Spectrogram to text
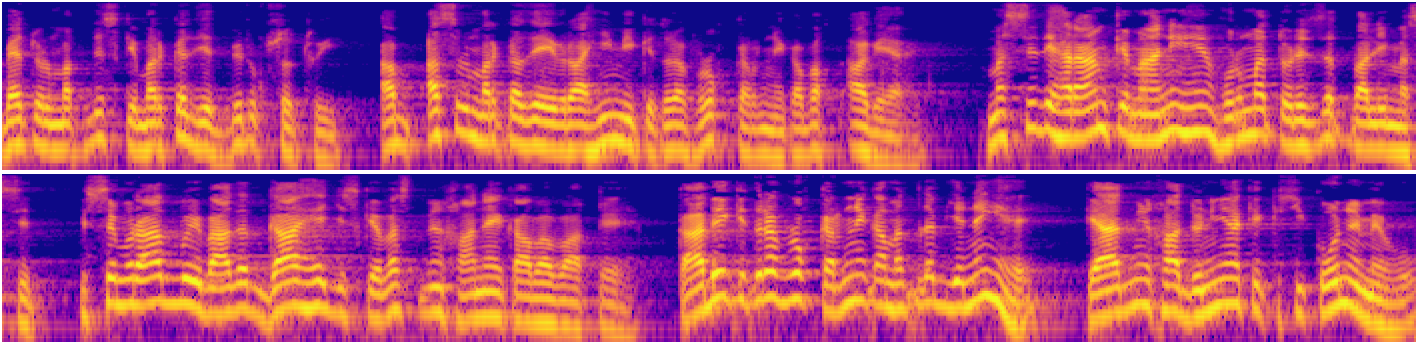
بیت المقدس کی مرکزیت بھی رخصت ہوئی۔ اب اصل مرکز ابراہیمی کی طرف رخ کرنے کا وقت آ گیا ہے۔ مسجد حرام کے معنی ہیں حرمت اور عزت والی مسجد۔ اس سے مراد وہ عبادت گاہ ہے جس کے وسط میں خانہ کعبہ واقع ہے۔ کعبے کی طرف رخ کرنے کا مطلب یہ نہیں ہے کہ آدمی خواہ دنیا کے کسی کونے میں ہو،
